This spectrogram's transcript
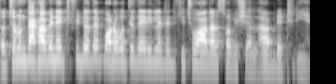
তো চলুন দেখা হবে নেক্সট ভিডিওতে পরবর্তীতে রিলেটেড কিছু আদার্স অফিসিয়াল আপডেট নিয়ে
